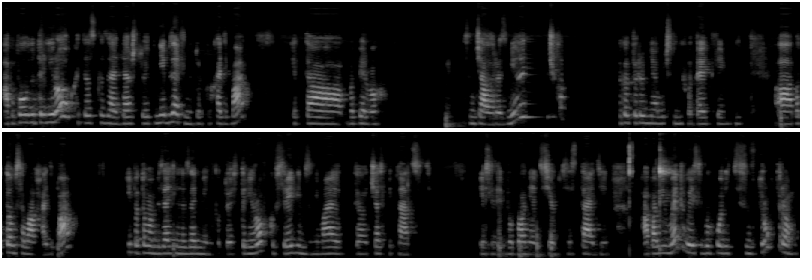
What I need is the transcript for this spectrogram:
А по поводу тренировок хотела сказать, да, что это не обязательно только ходьба, это, во-первых, сначала разминочка, на которую мне обычно не хватает времени, а потом сама ходьба, и потом обязательно заминка. То есть тренировка в среднем занимает э, час 15, если выполнять все эти стадии. А помимо этого, если вы ходите с инструктором,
